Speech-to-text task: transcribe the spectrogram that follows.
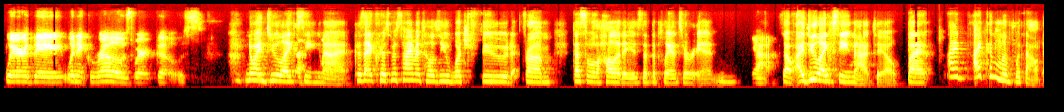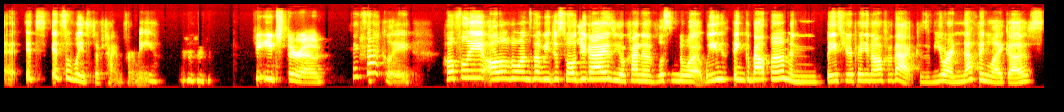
where they when it grows where it goes. No, I do like seeing that because at Christmas time it tells you which food from Festival of the Holidays that the plants are in. Yeah. So I do like seeing that too, but I I can live without it. It's it's a waste of time for me. to each their own. Exactly. Hopefully, all of the ones that we just told you guys, you'll kind of listen to what we think about them and base your opinion off of that. Because if you are nothing like us,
